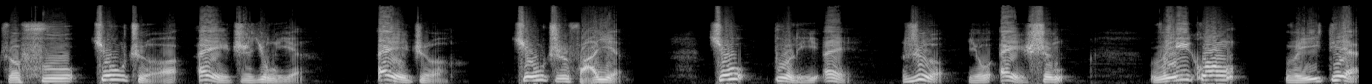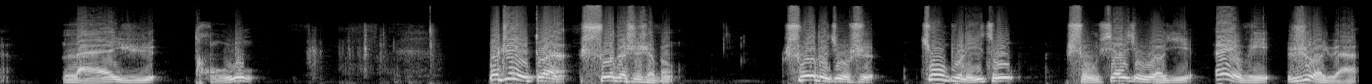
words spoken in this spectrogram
说：“夫灸者，爱之用也；爱者，灸之法也。灸不离爱，热由爱生，为光为电，来于同用。”那这一段说的是什么？说的就是灸不离宗，首先就要以爱为热源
